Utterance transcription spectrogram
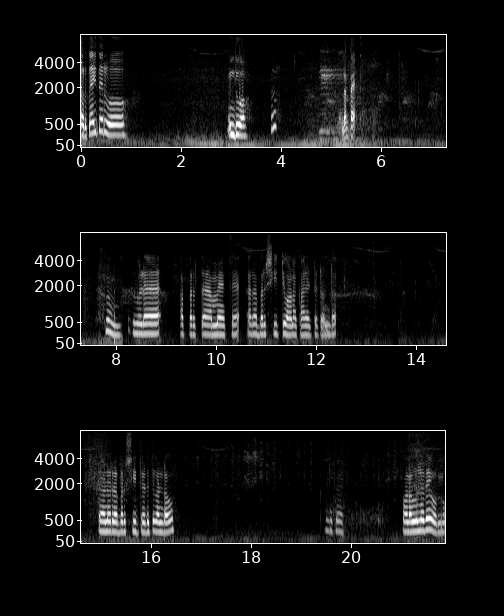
ഒരു കൈ തരുമോ എന്തുവാ? കണ്ടപ്പേ ഇവിടെ അപ്പുറത്തെ അമ്മയൊക്കെ റബ്ബർ ഷീറ്റ് ഉണക്കാനിട്ടിട്ടുണ്ട് ഇതാണ് റബ്ബർ ഷീറ്റ് എടുത്ത് കണ്ടോ? ഉണങ്ങുന്നതേ ഉള്ളൂ.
